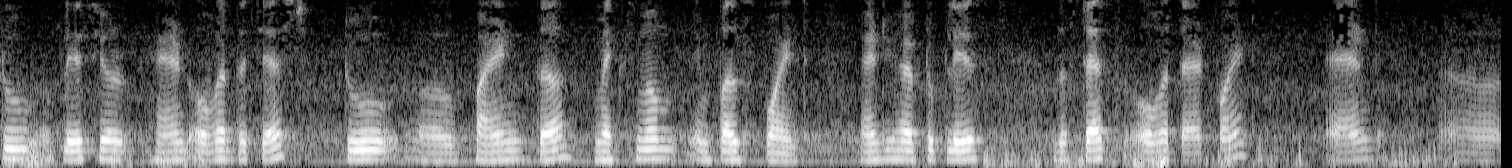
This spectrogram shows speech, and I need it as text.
to place your hand over the chest to uh, find the maximum impulse point. And you have to place the steth over that point and uh,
